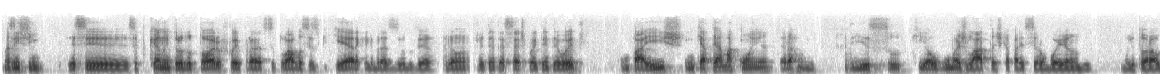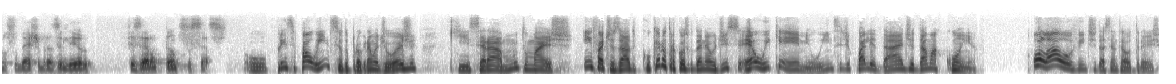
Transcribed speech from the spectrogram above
Mas, enfim, esse, esse pequeno introdutório foi para situar vocês o que, que era aquele Brasil do verão de 87 para 88, um país em que até a maconha era ruim. Por isso que algumas latas que apareceram boiando no litoral do sudeste brasileiro fizeram tanto sucesso. O principal índice do programa de hoje, que será muito mais enfatizado que qualquer outra coisa que o Daniel disse, é o IQM, o Índice de Qualidade da Maconha. Olá, ouvintes da Central 3.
